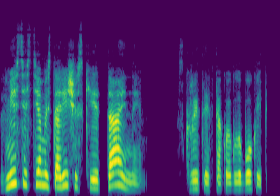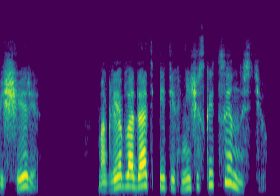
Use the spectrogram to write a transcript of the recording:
Вместе с тем исторические тайны, скрытые в такой глубокой пещере, могли обладать и технической ценностью,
